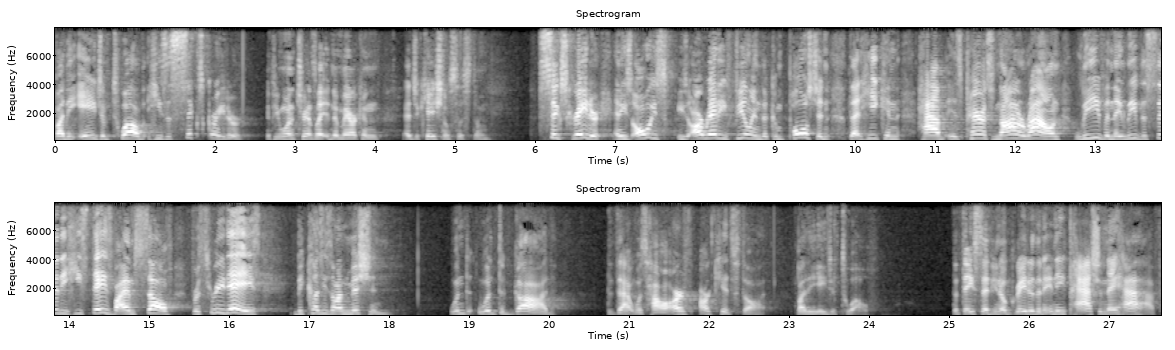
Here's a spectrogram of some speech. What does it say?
by the age of 12. He's a sixth grader, if you want to translate it into American educational system sixth grader, and he's always he's already feeling the compulsion that he can have his parents not around, leave, and they leave the city. He stays by himself for three days because he's on mission. Wouldn't, would to God that that was how our, our kids thought by the age of 12. That they said, you know, greater than any passion they have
